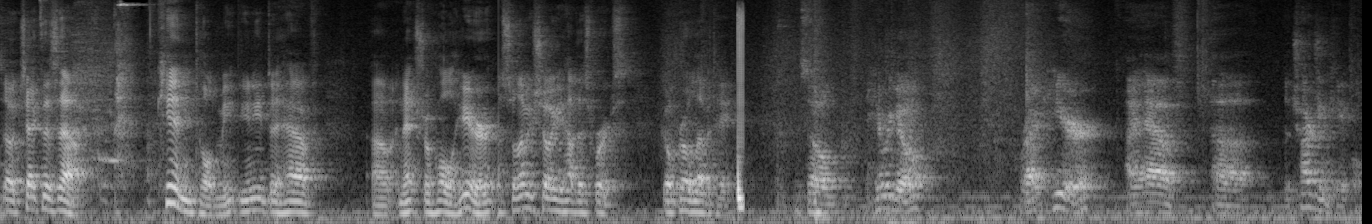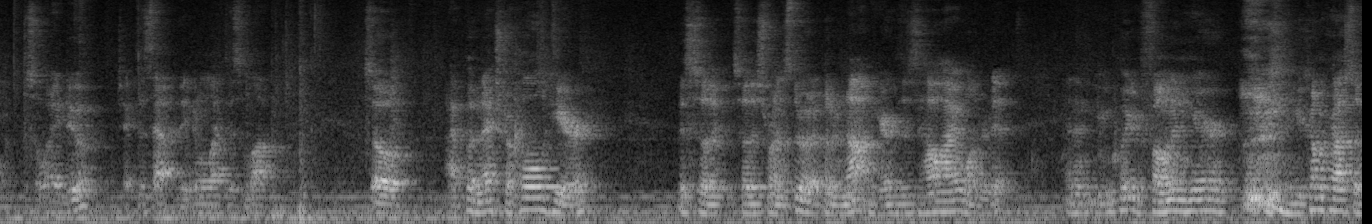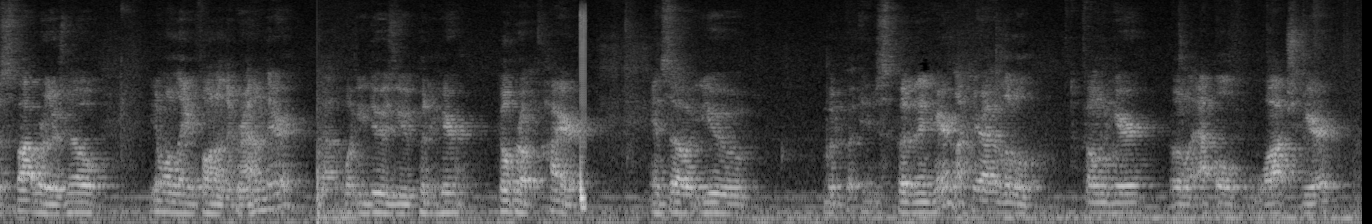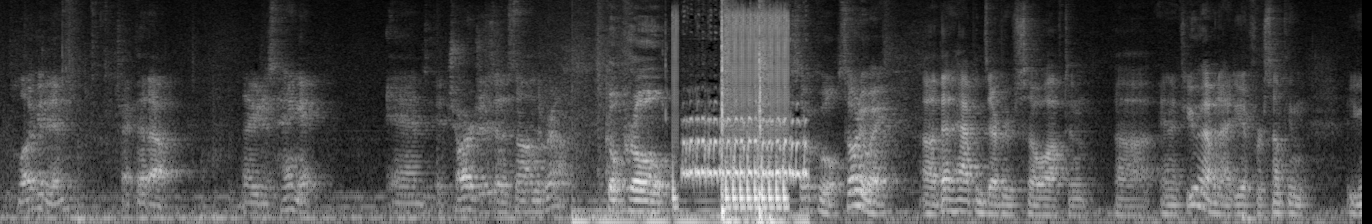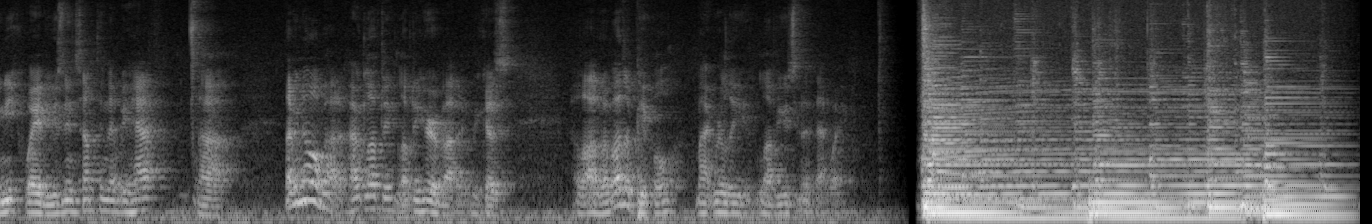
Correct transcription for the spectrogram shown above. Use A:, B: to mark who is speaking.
A: So check this out. Ken told me you need to have uh, an extra hole here. So let me show you how this works. GoPro Levitate. So here we go. Right here, I have uh, the charging cable. So what I do, check this out. You're gonna like this a lot. So I put an extra hole here. This so, so this runs through it. I put a knot in here. This is how I wanted it. And then you can put your phone in here. you come across a spot where there's no, you don't want to lay your phone on the ground there. Uh, what you do is you put it here, GoPro higher, and so you would put, you just put it in here. Like here, I have a little phone here, a little Apple Watch here. Plug it in. Check that out. Now you just hang it, and it charges, and it's not on the ground. GoPro. So cool. So anyway, uh, that happens every so often. Uh, and if you have an idea for something, a unique way of using something that we have, uh, let me know about it. I would love to love to hear about it because a lot of other people might really love using it that way.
